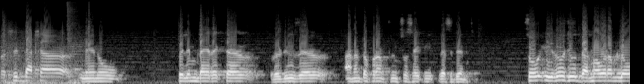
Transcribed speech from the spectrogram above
ప్రసిద్ధ నేను film director producer Anantapuram film society president so ఈరోజు ధర్మవరంలో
